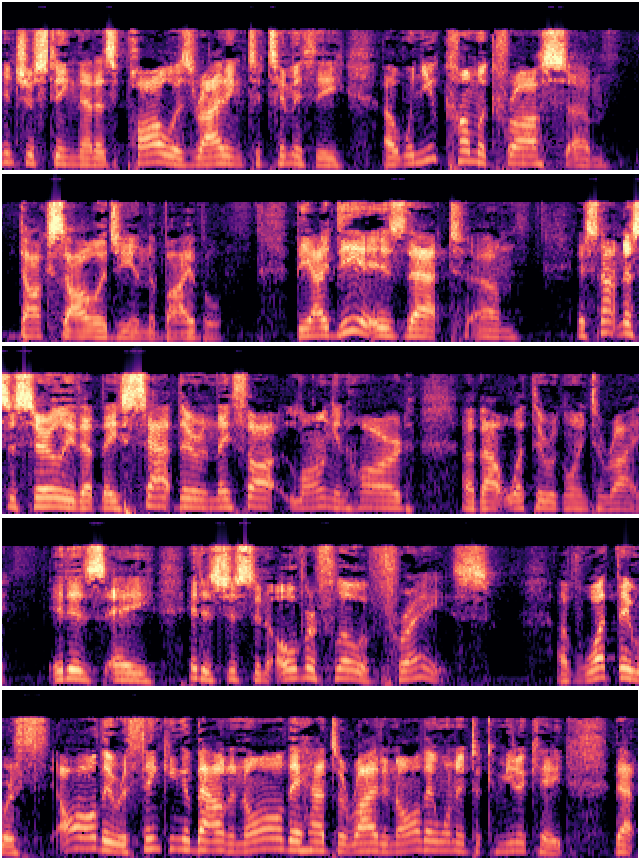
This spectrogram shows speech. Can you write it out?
interesting that as Paul was writing to Timothy, uh, when you come across um, doxology in the Bible the idea is that um, it's not necessarily that they sat there and they thought long and hard about what they were going to write. It is a it is just an overflow of praise of what they were th- all they were thinking about and all they had to write and all they wanted to communicate that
